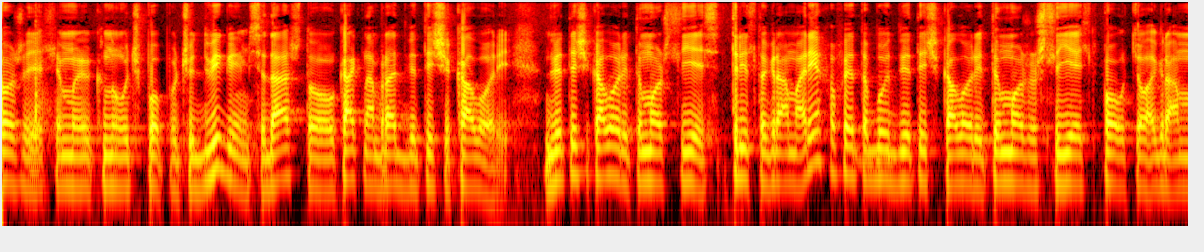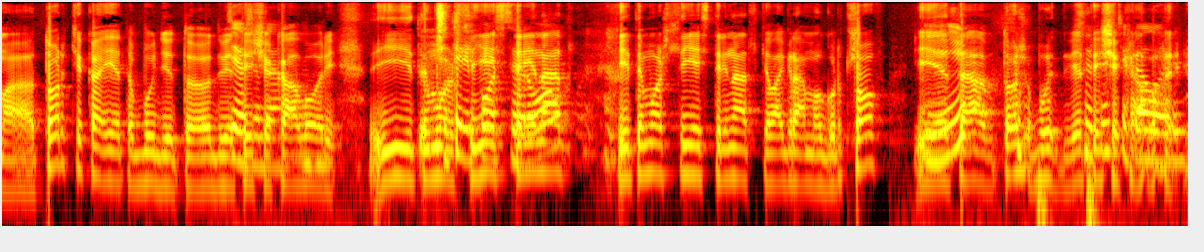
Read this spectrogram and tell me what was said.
тоже, если мы к научпопу чуть двигаемся, да, что как набрать 2000 калорий. 2000 калорий ты можешь съесть 300 грамм орехов, и это будет 2000 калорий. Ты можешь съесть полкилограмма тортика, и это будет 2000 же, да. калорий. И ты можешь съесть 13, и ты можешь съесть 13 килограмм огурцов, и, и это тоже будет 2000 калорий. калорий.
